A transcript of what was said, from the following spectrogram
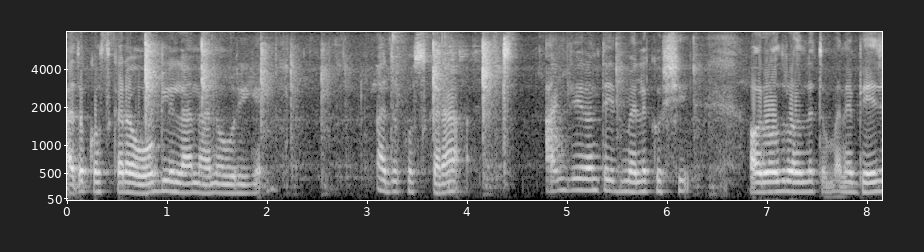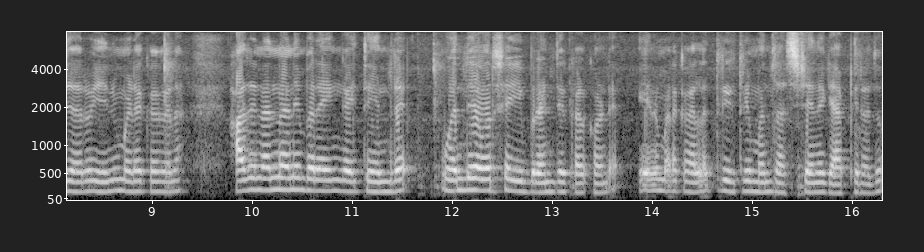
ಅದಕ್ಕೋಸ್ಕರ ಹೋಗಲಿಲ್ಲ ನಾನು ಊರಿಗೆ. ಅದಕ್ಕೋಸ್ಕರ ಅಂತ ಇದ್ಮೇಲೆ ಖುಷಿ. ಅವ್ರು ಹೋದ್ರು ಅಂದರೆ ತುಂಬಾ ಬೇಜಾರು. ಏನೂ ಮಾಡೋಕ್ಕಾಗಲ್ಲ. ಆದರೆ ನನ್ನ ನಾನೇ ಬರ ಹೆಂಗೈತೆ ಅಂದರೆ ಒಂದೇ ವರ್ಷ ಇಬ್ಬರು ಹೆಂಡ್ತಿ ಕಳ್ಕೊಂಡೆ. ಏನು ಮಾಡೋಕ್ಕಾಗಲ್ಲ. ತ್ರೀ ತ್ರೀ ಮಂತ್ ಅಷ್ಟೇ ಗ್ಯಾಪ್ ಇರೋದು.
